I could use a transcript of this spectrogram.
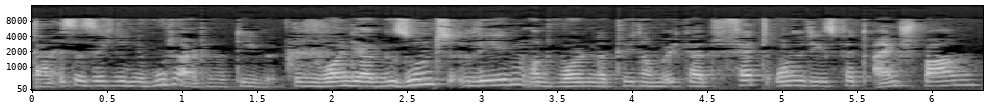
Dann ist es sicherlich eine gute Alternative. Wir wollen ja gesund leben und wollen natürlich nach Möglichkeit Fett, unnötiges Fett einsparen.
